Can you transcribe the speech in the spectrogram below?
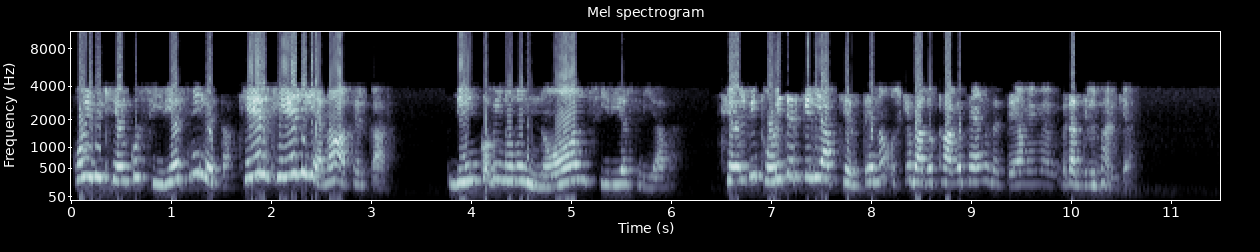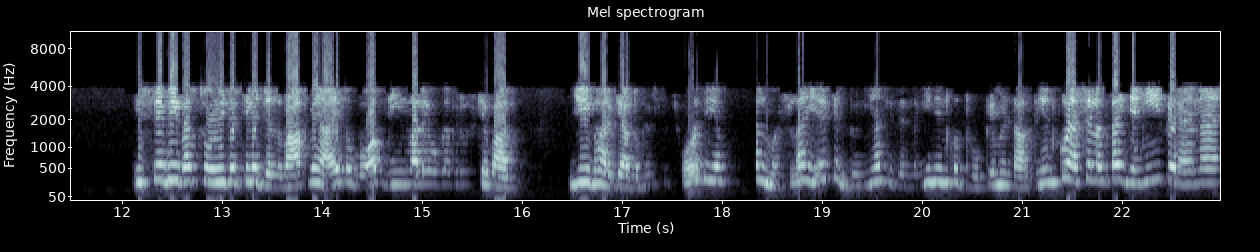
कोई भी खेल को सीरियस नहीं लेता। खेल खेल ही है ना आखिरकार। दीन को भी इन्होंने नॉन सीरियस लिया हुआ खेल भी थोड़ी देर के लिए आप खेलते हैं ना, उसके बाद उठा के फेंक देते हैं, हमें, मेरा दिल भर गया। इससे भी बस थोड़ी देर के लिए जज्बात में आए तो बहुत दीन वाले हो गए, फिर उसके बाद जी भर गया तो फिर छोड़ दिया। कल मसला ये है कि दुनिया की ज़िंदगी ने इनको धोखे में डाल दिया। इनको ऐसे लगता है यहीं पे रहना है,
